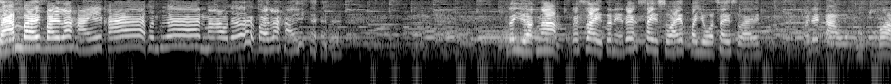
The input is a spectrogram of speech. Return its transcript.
สามใบใบละไหค่ะ เพื่อนๆมาเอาเด้อใบละไหได้เหยือกน้ำได้ใส่ตัวนี้ได้ใส่สวยประโยชน์ใส่สวยไม่ได้เตาว่า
